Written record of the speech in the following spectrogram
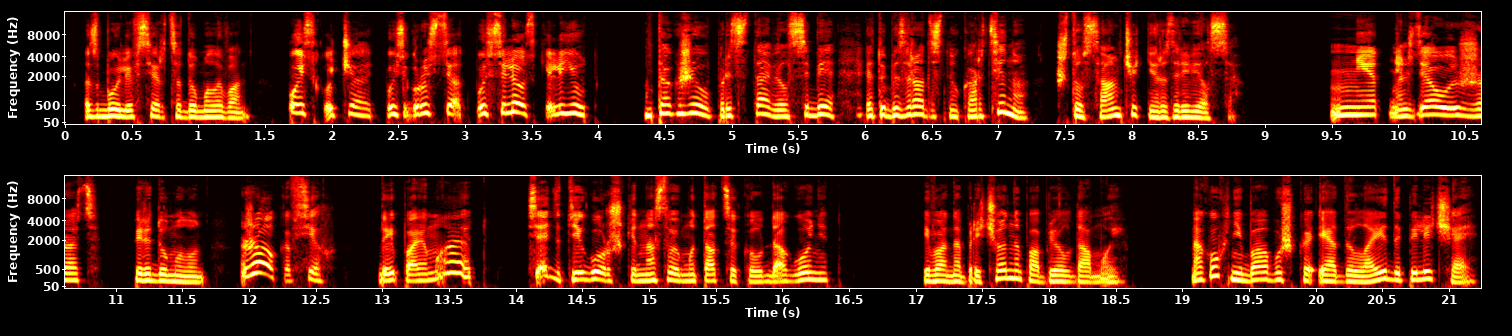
— с болью в сердце думал Иван. «Пусть скучают, пусть грустят, пусть слезки льют». Он так живо представил себе эту безрадостную картину, что сам чуть не разревелся. «Нет, нельзя уезжать», — передумал он. «Жалко всех. Да и поймают. Сядет Егорушкин на свой мотоцикл, догонит». Иван обреченно побрел домой. На кухне бабушка и Аделаида пили чай.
